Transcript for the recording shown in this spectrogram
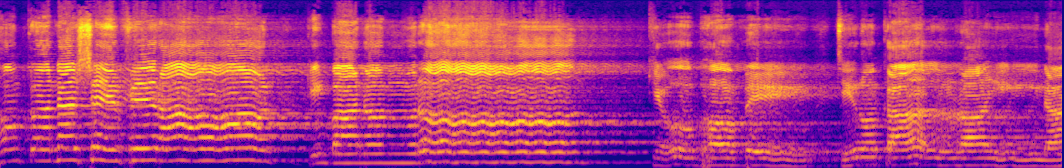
হোক না সে ফেরাউন কিংবা নমরুদ কেউ ভবে চিরকাল রাই না।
